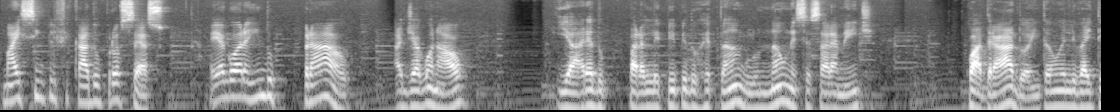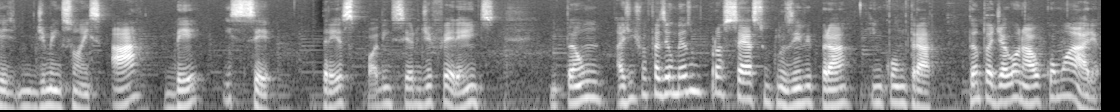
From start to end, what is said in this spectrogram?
mais simplificado o processo. Aí agora indo para a diagonal e a área do paralelepípedo retângulo não necessariamente quadrado, então ele vai ter dimensões A, B e C. Três podem ser diferentes. Então a gente vai fazer o mesmo processo, inclusive, para encontrar tanto a diagonal como a área.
